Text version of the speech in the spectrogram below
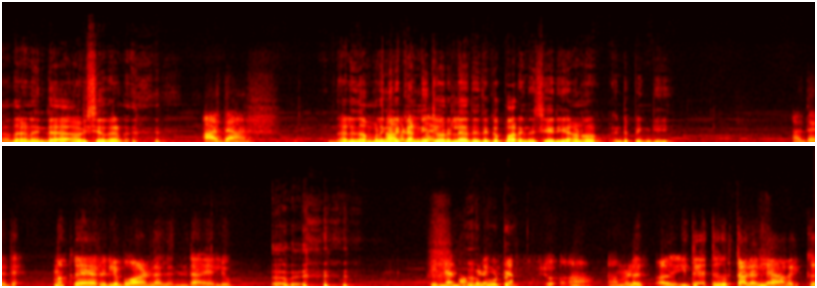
അതാണ് എന്റെ ആവശ്യം അതാണ്. അതാണ്. എന്നാലും നമ്മളിങ്ങനെ കണ്ണിച്ചോറില്ലാതെ ഇതൊക്കെ പറയുന്നത് ശരിയാണോ എന്റെ പിങ്കി? അതെ അതെ. നമുക്ക് എയറിൽ പോകാനുള്ളല്ലോ എന്തായാലും. അതെ. പിന്നെ നമ്മൾ ആ നമ്മൾ ഇത് തീർത്താലല്ലേ അവർക്ക്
